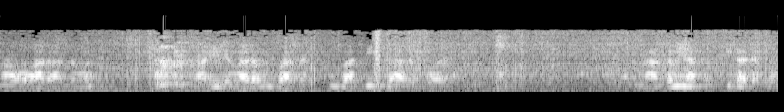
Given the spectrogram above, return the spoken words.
မာဝါရတော့ပါဠိလည်းကတော့ဥပါဒဥပါတိကာလို့ခေါ်တယ်။နာသုံးရကိုသိတတ်တဲ့ပုံ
